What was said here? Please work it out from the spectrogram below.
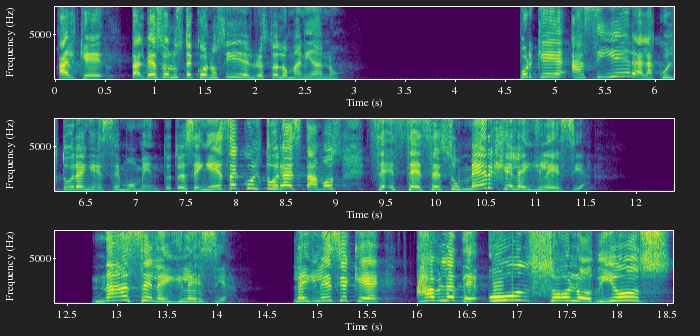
Al que tal vez solo usted conocía y el resto de la humanidad no. Porque así era la cultura en ese momento. Entonces, en esa cultura estamos, se sumerge la iglesia nace la iglesia. La iglesia que habla de un solo Dios.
